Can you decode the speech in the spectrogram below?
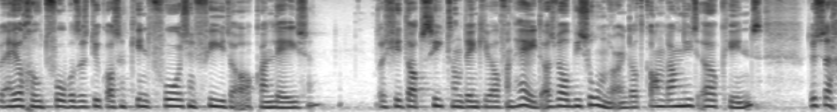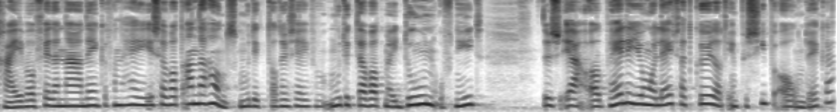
een heel goed voorbeeld is natuurlijk als een kind voor zijn vierde al kan lezen. Als je dat ziet, dan denk je wel van hé, hey, dat is wel bijzonder. En dat kan lang niet elk kind. Dus dan ga je wel verder nadenken van... hé, hey, is er wat aan de hand? Moet ik, dat eens even, moet ik daar wat mee doen of niet? Dus ja, op hele jonge leeftijd kun je dat in principe al ontdekken.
